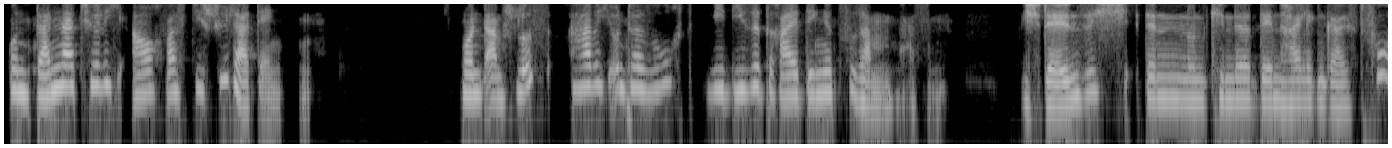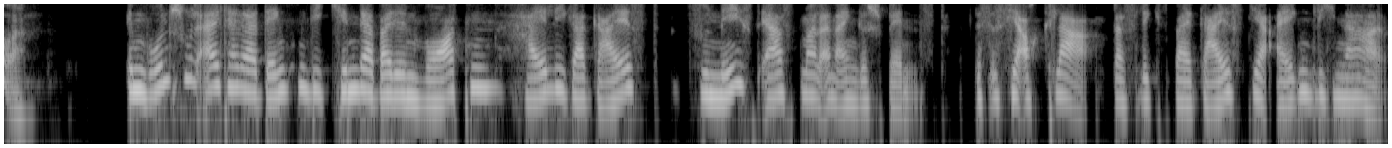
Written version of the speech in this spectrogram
und dann natürlich auch, was die Schüler denken. Und am Schluss habe ich untersucht, wie diese drei Dinge zusammenpassen. Wie stellen sich denn nun Kinder den Heiligen Geist vor? Im Grundschulalter, da denken die Kinder bei den Worten Heiliger Geist zunächst erstmal an ein Gespenst. Das ist ja auch klar, das liegt bei Geist ja eigentlich nahe.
